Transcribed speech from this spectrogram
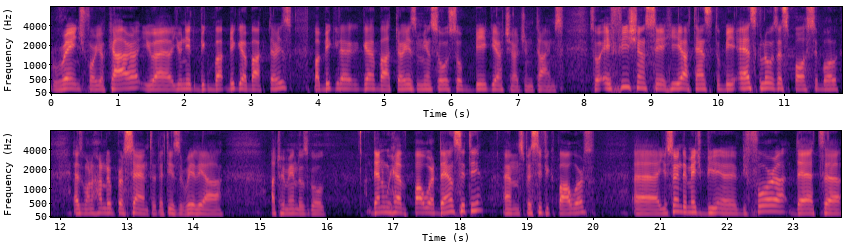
range for your car, you, uh, you need big bigger batteries, but bigger batteries means also bigger charging times. So efficiency here tends to be as close as possible as 100%. That is really a, a tremendous goal. Then we have power density and specific powers. Uh, you saw in the image be, uh, before that uh,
